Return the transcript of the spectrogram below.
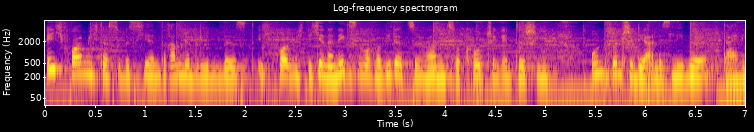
Ich freue mich, dass du bis hierhin dran geblieben bist. Ich freue mich, dich in der nächsten Woche wiederzuhören zur Coaching Edition und wünsche dir alles Liebe, deine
